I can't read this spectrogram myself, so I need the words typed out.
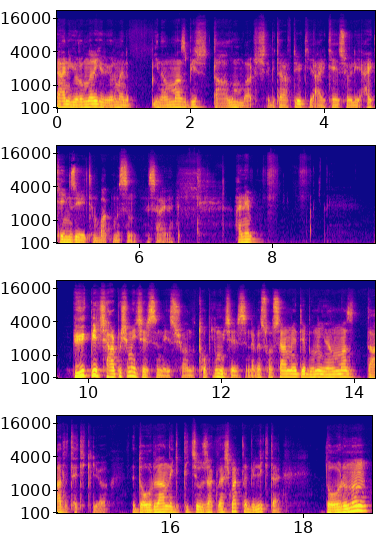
Yani yorumlara giriyorum hani inanılmaz bir dağılım var. İşte bir taraf diyor ki erkeğe söyle erkeğinize eğitim bakmasın vesaire. Hani büyük bir çarpışma içerisindeyiz şu anda toplum içerisinde ve sosyal medya bunu inanılmaz daha da tetikliyor. Ve doğrudan da gittikçe uzaklaşmakla birlikte doğrunun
